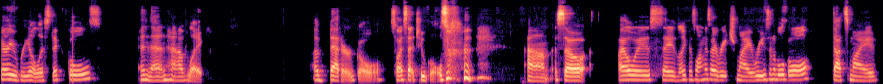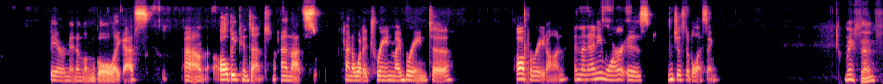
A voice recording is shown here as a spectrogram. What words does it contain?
very realistic goals and then have like a better goal. So I set two goals. um, so I always say like as long as I reach my reasonable goal, that's my bare minimum goal, I guess. Um, I'll be content, and that's kind of what I train my brain to operate on. And then any more is just a blessing. Makes sense.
